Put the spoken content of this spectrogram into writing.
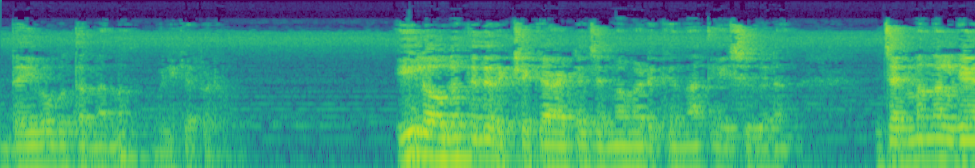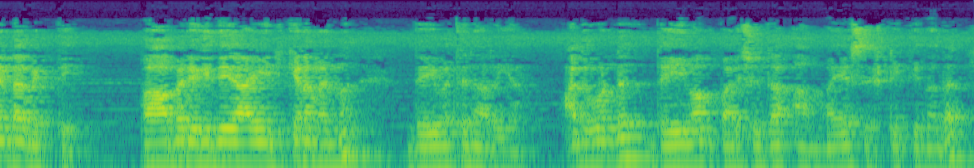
ദൈവപുത്രനെന്ന് വിളിക്കപ്പെടും. ഈ ലോകത്തിന്റെ രക്ഷയ്ക്കായിട്ട് ജന്മമെടുക്കുന്ന യേശുവിന് ജന്മം നൽകേണ്ട വ്യക്തി പാപരഹിതയായിരിക്കണമെന്ന് ദൈവത്തിന് അറിയാം. അതുകൊണ്ട് ദൈവം പരിശുദ്ധ അമ്മയെ സൃഷ്ടിക്കുന്നത്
